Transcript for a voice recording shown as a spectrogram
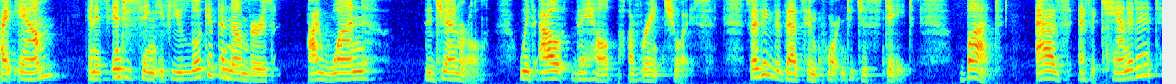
I am. And it's interesting, if you look at the numbers, I won the general without the help of ranked choice. So I think that that's important to just state. But as, as a candidate,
